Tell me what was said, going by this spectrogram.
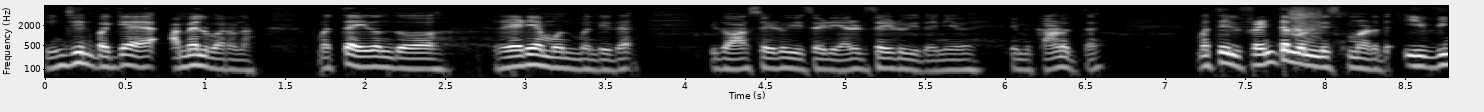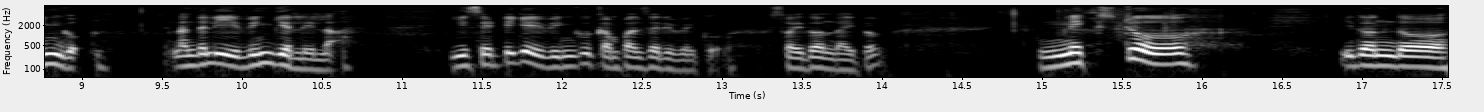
ಇಂಜಿನ್ ಬಗ್ಗೆ ಆಮೇಲೆ ಬರೋಣ. ಮತ್ತು ಇದೊಂದು ರೇಡಿಯಮ್ ಒಂದು ಬಂದಿದೆ. ಇದು ಆ ಸೈಡು, ಈ ಸೈಡ್, ಎರಡು ಸೈಡು ಇದೆ. ನೀವು, ನಿಮಗೆ ಕಾಣುತ್ತೆ. ಮತ್ತು ಇಲ್ಲಿ ಫ್ರಂಟಲ್ಲಿ ಒಂದು ಮಿಸ್ ಮಾಡಿದೆ. ಈ ವಿಂಗು. ನಂದಲ್ಲಿ ಈ ವಿಂಗ್ ಇರಲಿಲ್ಲ. ಈ ಸೆಟ್ಟಿಗೆ ಈ ವಿಂಗು ಕಂಪಲ್ಸರಿ ಬೇಕು. ಸೊ ಇದೊಂದಾಯಿತು. ನೆಕ್ಸ್ಟು ಇದೊಂದು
